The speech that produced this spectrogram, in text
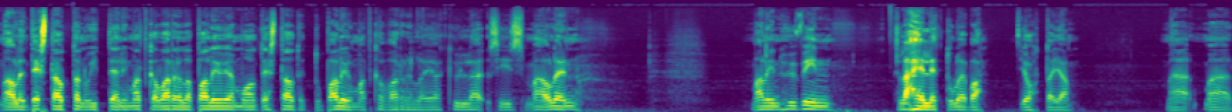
Mä olen testauttanut itseäni matkan varrella paljon ja mua on testautettu paljon matkan varrella ja kyllä siis mä olen, mä olin hyvin lähelle tuleva johtaja. Mä, mä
